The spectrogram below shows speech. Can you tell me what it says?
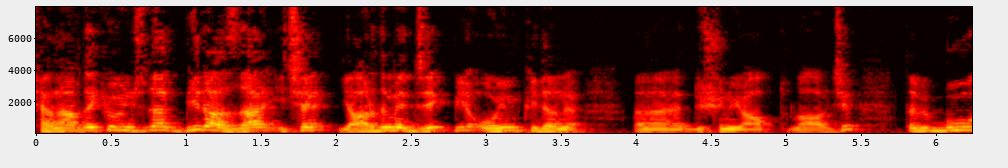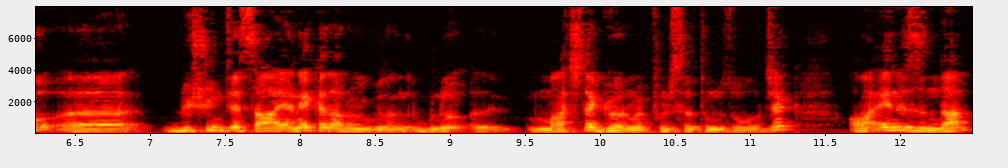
kenardaki oyuncular biraz daha içe yardım edecek bir oyun planı e, düşünüyor Abdullah Avcı. Tabii bu e, düşünce sahaya ne kadar uygulanır bunu e, maçta görme fırsatımız olacak. Ama en azından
